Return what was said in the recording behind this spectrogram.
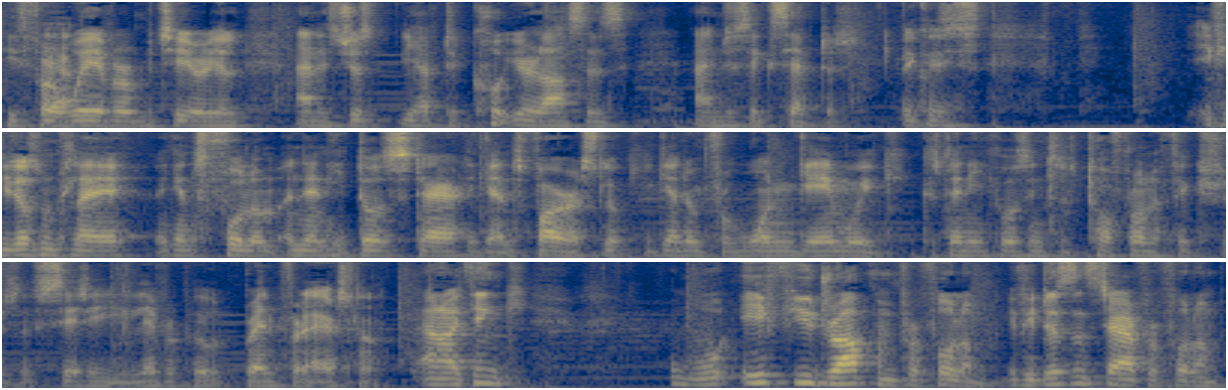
He's for Yeah. waiver material, and it's just you have to cut your losses and just accept it. Because if he doesn't play against Fulham and then he does start against Forest, look, you get him for one game week because then he goes into the tough run of fixtures of City, Liverpool, Brentford, Arsenal. And I think if you drop him for Fulham, if he doesn't start for Fulham,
